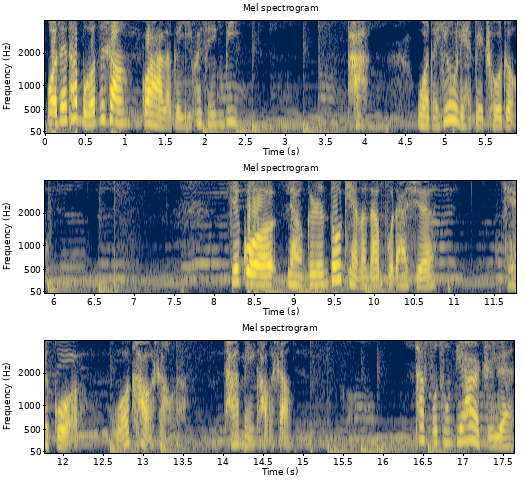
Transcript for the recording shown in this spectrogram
我在它脖子上挂了个一块钱硬币。”啪！我的右脸被抽中。结果两个人都填了南浦大学，结果我考上了，他没考上。他服从第二志愿，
